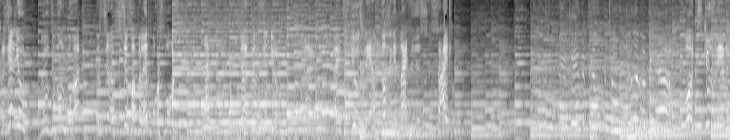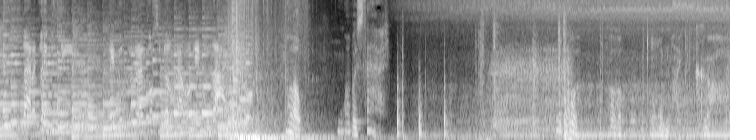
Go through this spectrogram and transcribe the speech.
continue with the good work. Lip, what, what? And uh, continue. Excuse me, I've got to get back to this recital. I can't tell what's wrong with the piano. Oh, excuse me, I'm a businessman. I'm very busy. I've got, to go now. Okay, goodbye. Whoa. What was that? Whoa. Oh, oh my gosh.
